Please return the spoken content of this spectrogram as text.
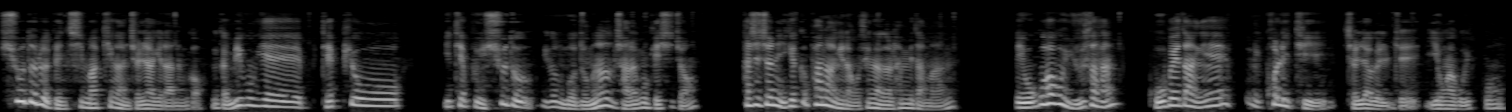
슈드를 벤치마킹한 전략이라는 거. 그러니까 미국의 대표 ETF인 슈드 이건 뭐 너무나도 잘 알고 계시죠. 사실 저는 이게 끝판왕이라고 생각을 합니다만 요거하고 유사한 고배당의 퀄리티 전략을 이제 이용하고 있고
